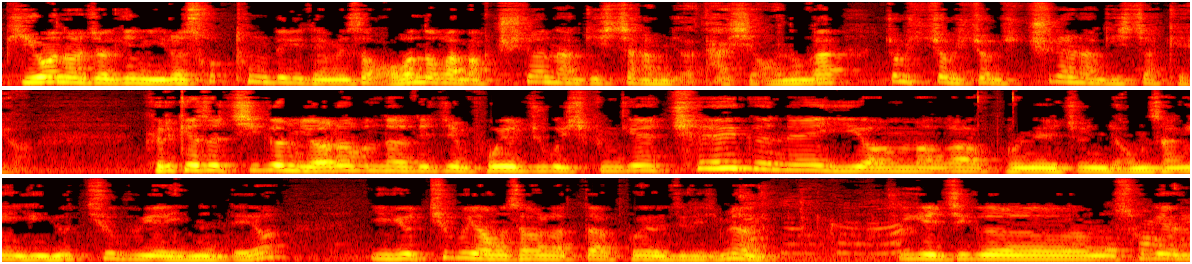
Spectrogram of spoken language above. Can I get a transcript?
비언어적인 이런 소통들이 되면서 언어가 막 출현하기 시작합니다. 다시 언어가 좀씩 좀씩 좀씩 출현하기 시작해요. 그렇게 해서 지금 여러분들한테 지금 보여주고 싶은 게 최근에 이 엄마가 보내준 영상이 이 유튜브에 있는데요. 이 유튜브 영상을 갖다 보여드리면 이게 지금 소개를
